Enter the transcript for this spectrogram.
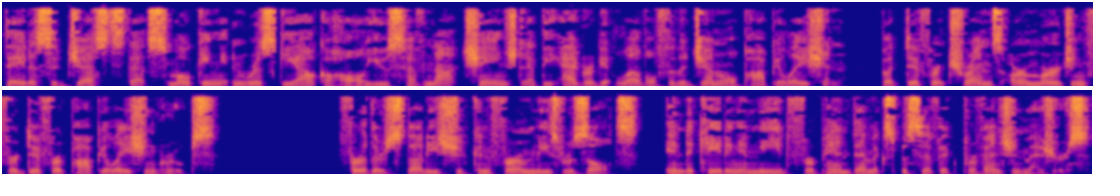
Data suggests that smoking and risky alcohol use have not changed at the aggregate level for the general population, but different trends are emerging for different population groups. Further studies should confirm these results, indicating a need for pandemic-specific prevention measures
